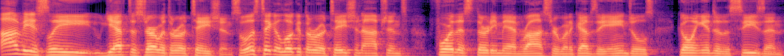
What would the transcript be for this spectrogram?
Obviously, you have to start with the rotation. So let's take a look at the rotation options for this 30 man roster when it comes to the Angels going into the season.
